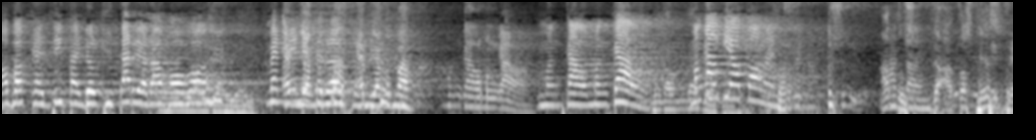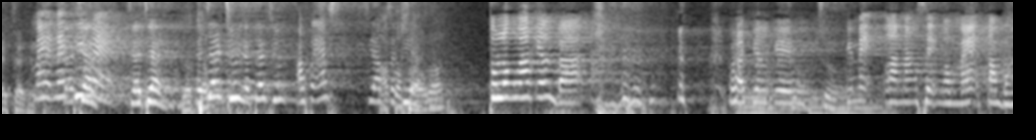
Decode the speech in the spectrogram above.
Apa ganti bandol gitar ya ora apa-apa. Men M ini yang terus. M yang keempat. Mengkal-mengkal. Mengkal, mengkal. Mengkal-mengkal. Mengkal ki apa, Mas? Atus, Atas. ndak atas des. Jajal. Mek mek di Jajan, mek. jajan, Jajan. jajan ju, jajan ju. AVS siap sedia. ora. Tulung wakil, Mbak. wakil ke. Ki nek lanang sik ngemek tambah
